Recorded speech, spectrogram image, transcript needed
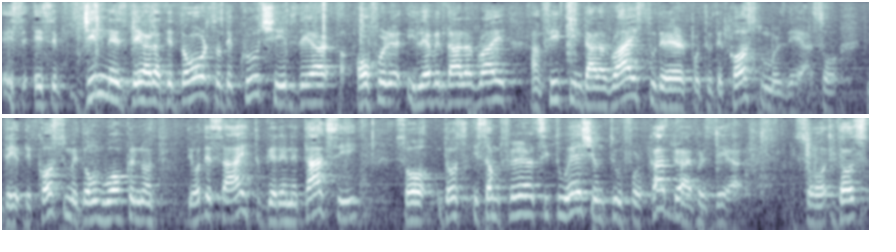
it's, it's gymnast there at the door, so the cruise ships, they are offer $11 ride and $15 rides to the airport, to the customers there. So the, the customer don't walk on the other side to get in a taxi. So those is unfair situation too for cab drivers there. So those,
